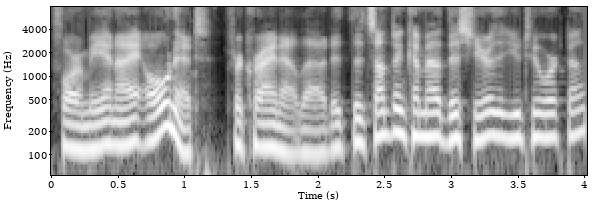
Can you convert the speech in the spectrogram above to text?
for me, and I own it for crying out loud. Did something come out this year that you two worked on?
